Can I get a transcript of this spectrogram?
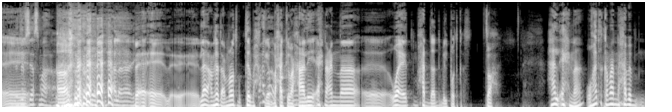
نفسي أسمعها. آه. الحلقة هاي. لا, آه، لا عن جد مرات كثير بحكي بحكي مع. حالي إحنا عندنا وقت محدد بالبودكاست. صح. هل إحنا وهذا كمان حابب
